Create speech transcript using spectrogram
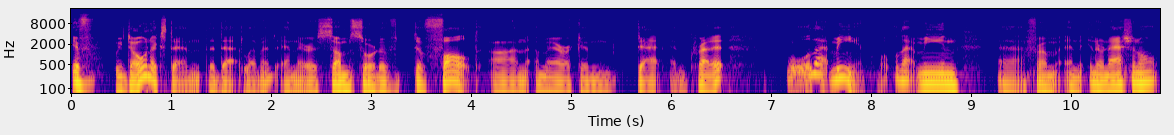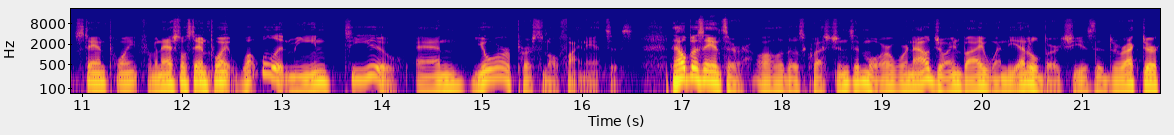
if we don't extend the debt limit and there is some sort of default on American debt and credit, what will that mean? What will that mean uh, from an international standpoint, from a national standpoint, what will it mean to you and your personal finances? To help us answer all of those questions and more, we're now joined by Wendy Edelberg. She is the director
